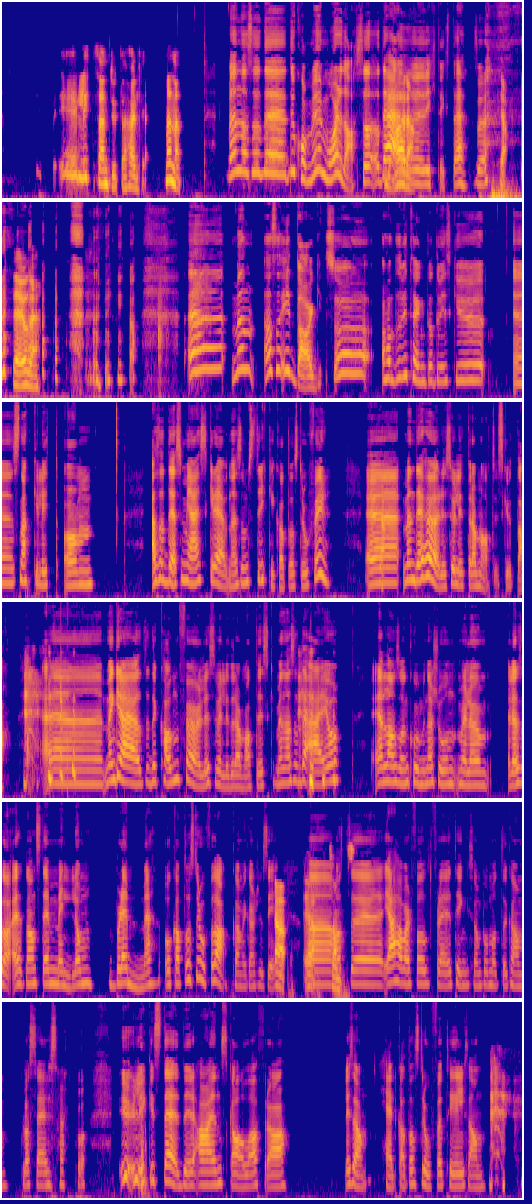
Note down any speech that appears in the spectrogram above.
jeg er litt sent ute hele tida. Men, men. Men altså, det, du kommer jo i mål, da, så det Ja, er da. det viktigste. Så. Ja, det er jo det. ja. Eh, men altså, i dag så hadde vi tenkt at vi skulle eh, snakke litt om Altså det som jeg skrev ned som strikkekatastrofer. Eh, Men det høres jo litt dramatisk ut, da. Eh, men greia er at det kan føles veldig dramatisk. Men altså, det er jo en eller annen sånn kombinasjon mellom Eller altså et eller annet sted mellom blemme og katastrofe, da, kan vi kanskje si. Ja, ja sant. At eh, jeg har i hvert fall flere ting som på en måte kan plassere seg på ulike steder av en skala fra liksom helt katastrofe til sånn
